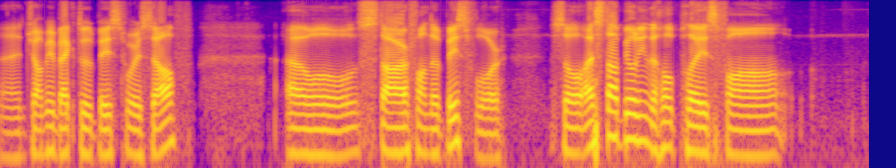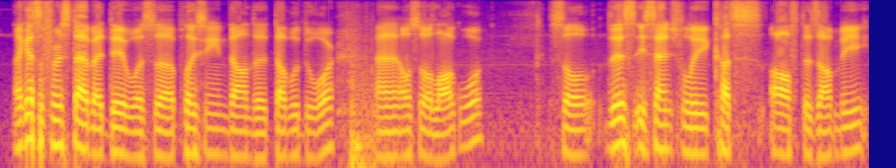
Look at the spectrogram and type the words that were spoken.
And jumping back to the base tour itself, I will start from the base floor. So I start building the whole place from, I guess the first step I did was uh, placing down the double door and also a log wall. So this essentially cuts off the zombie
